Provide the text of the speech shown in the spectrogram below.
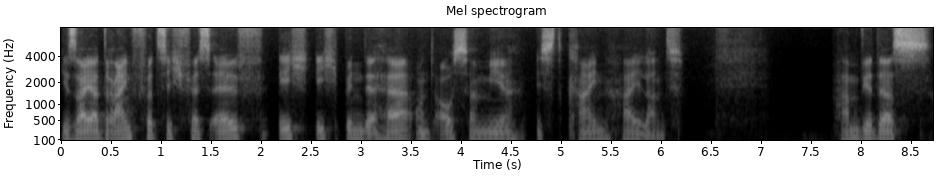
Jesaja 43, Vers 11, ich, ich bin der Herr und außer mir ist kein Heiland. Haben wir das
